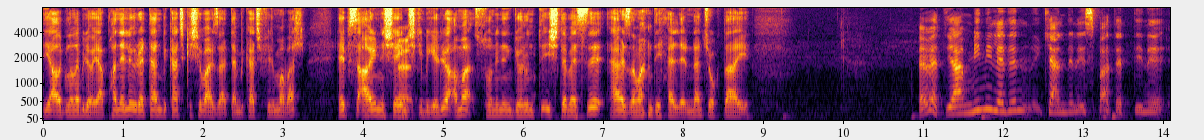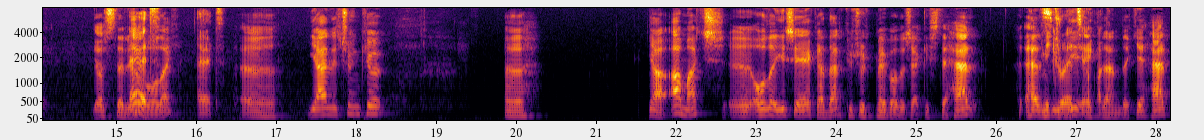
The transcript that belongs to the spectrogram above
diye algılanabiliyor. Ya paneli üreten birkaç kişi var zaten, birkaç firma var. Hepsi aynı şeymiş evet. gibi geliyor ama Sony'nin görüntü işlemesi her zaman diğerlerinden çok daha iyi. Evet, yani mini LED'in kendini ispat ettiğini gösteriyor evet. bu olay. Evet. Ee, yani çünkü e, Ya amaç e, olayı şeye kadar küçültmek olacak. İşte her LCD LED yapmak. ekrandaki her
